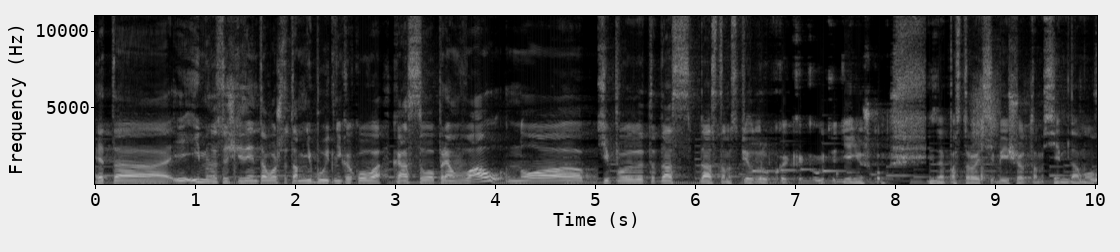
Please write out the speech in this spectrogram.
это именно с точки зрения того, что там не будет никакого кассового прям вау, но типа это даст, даст там Спилбергу как- какую-то денежку, не знаю, построить себе еще там 7 домов,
